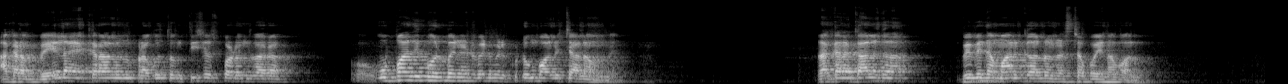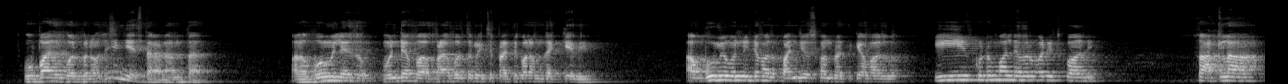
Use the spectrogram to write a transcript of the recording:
అక్కడ వేల ఎకరాలను ప్రభుత్వం తీసేసుకోవడం ద్వారా ఉపాధి కోల్పోయినటువంటి కుటుంబాలు చాలా ఉన్నాయి. రకరకాలుగా వివిధ మార్గాల్లో నష్టపోయిన వాళ్ళు. ఉపాధి కోల్పోయిన వాళ్ళు ఏం చేస్తారు అదంతా? వాళ్ళ భూమి లేదు ఉంటే ప్రభుత్వం ఇచ్చే ప్రతిఫలం దక్కేది. ఆ భూమి ఉండింటే వాళ్ళు పని చేసుకొని బ్రతికే వాళ్ళు. ఈ కుటుంబాలను ఎవరు పట్టించుకోవాలి? సో అట్లా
